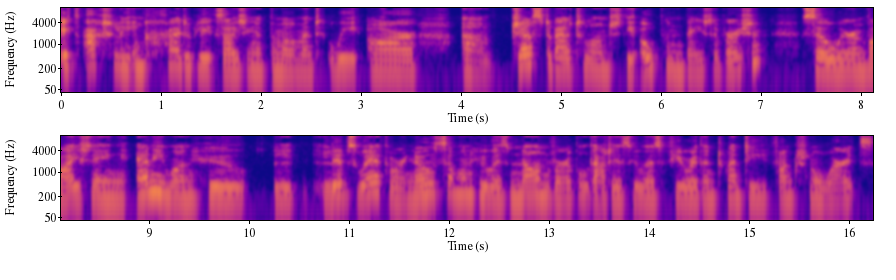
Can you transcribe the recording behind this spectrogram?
it's actually incredibly exciting at the moment. We are um, just about to launch the open beta version. So we're inviting anyone who lives with or knows someone who is non-verbal, that is, who has fewer than 20 functional words.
